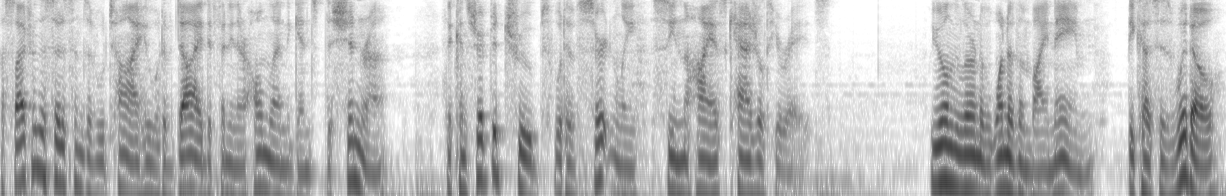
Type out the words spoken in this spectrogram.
Aside from the citizens of Wutai who would have died defending their homeland against the Shinra, the conscripted troops would have certainly seen the highest casualty rates. We only learn of one of them by name, because his widow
